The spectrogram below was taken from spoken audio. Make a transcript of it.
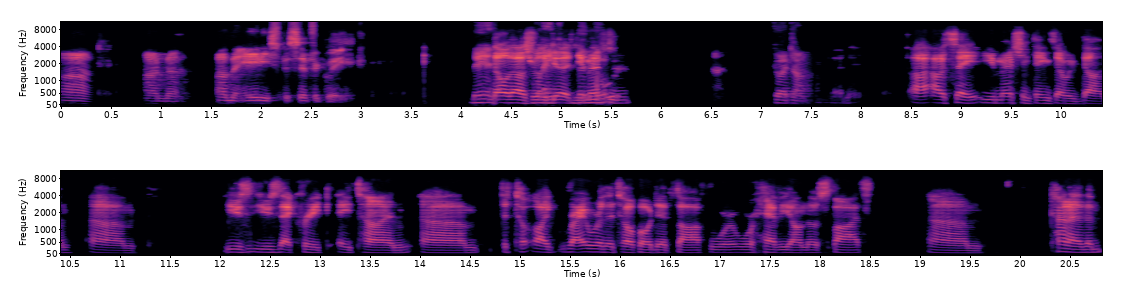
uh, on uh, on the eighty specifically? Man, No, that was really like, good. You the north- mentioned Go ahead, Tom. I I would say you mentioned things that we've done. Um, use use that creek a ton. Um, the to like right where the topo dips off, we're we're heavy on those spots. Um, kind of the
